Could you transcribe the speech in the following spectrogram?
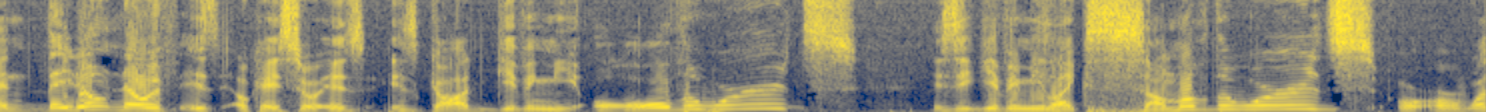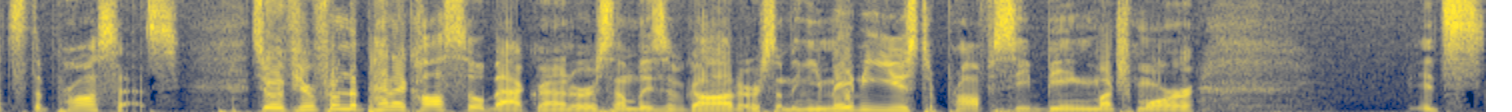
And they don't know if is okay so is is god giving me all the words is he giving me like some of the words or, or what's the process So if you're from the Pentecostal background or Assemblies of God or something, you may be used to prophecy being much more. It's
